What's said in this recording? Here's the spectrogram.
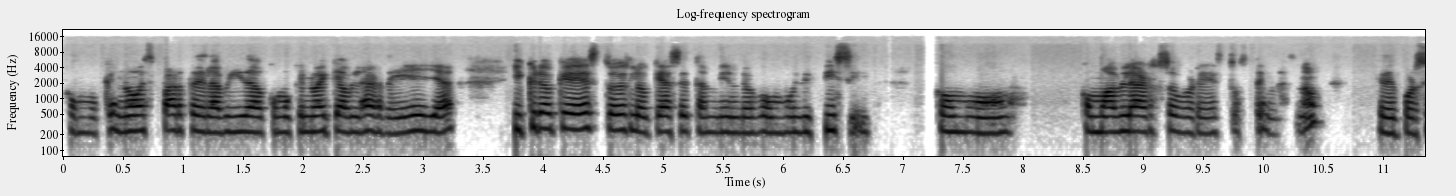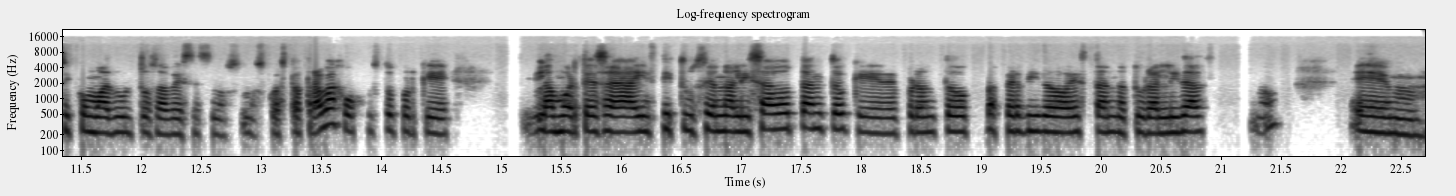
como que no es parte de la vida, o como que no hay que hablar de ella, y creo que esto es lo que hace también luego muy difícil como, como hablar sobre estos temas, ¿no? Que de por sí como adultos a veces nos, nos cuesta trabajo, justo porque la muerte se ha institucionalizado tanto que de pronto ha perdido esta naturalidad, ¿no? Em,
